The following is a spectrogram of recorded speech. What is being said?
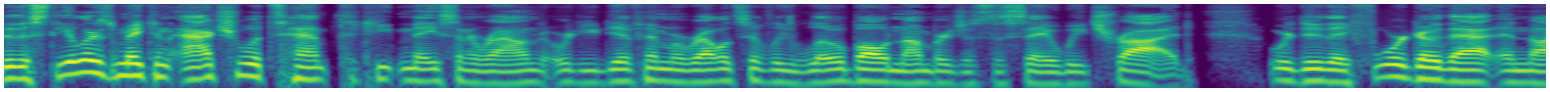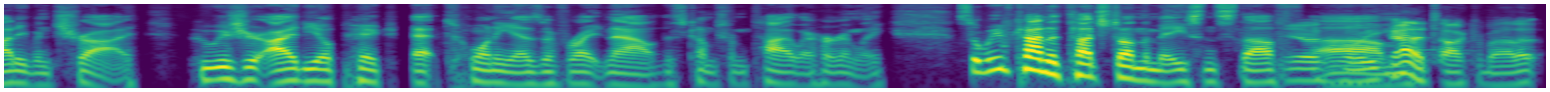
Do the Steelers make an actual attempt to keep Mason around, or do you give him a relatively low ball number just to say we tried? Or do they forego that and not even try? Who is your ideal pick at 20 as of right now? This comes from Tyler Hernley. So we've kind of touched on the Mason stuff. Yeah, um, we kind of talked about it.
